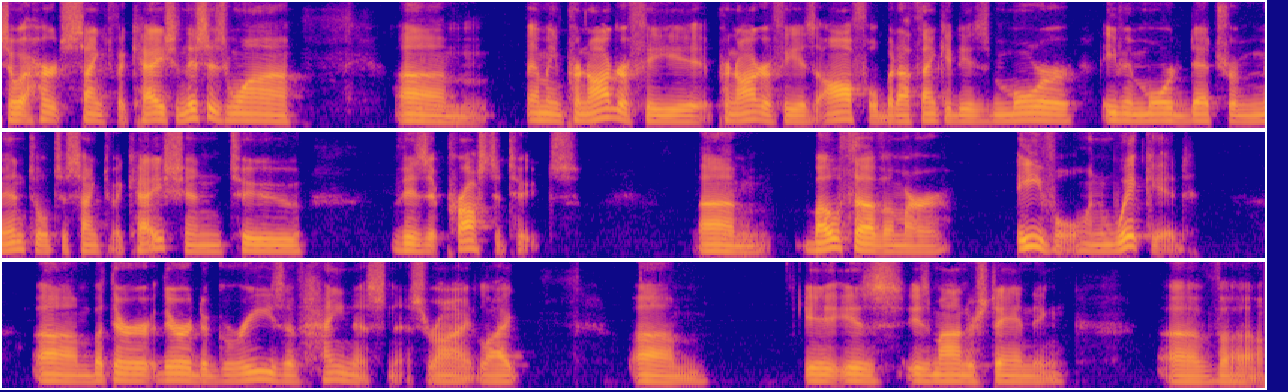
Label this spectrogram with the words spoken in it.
so it hurts sanctification. This is why, um, I mean, pornography pornography is awful, but I think it is more even more detrimental to sanctification to visit prostitutes. Um, both of them are evil and wicked, um, but there there are degrees of heinousness, right? Like, um, is is my understanding of uh,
